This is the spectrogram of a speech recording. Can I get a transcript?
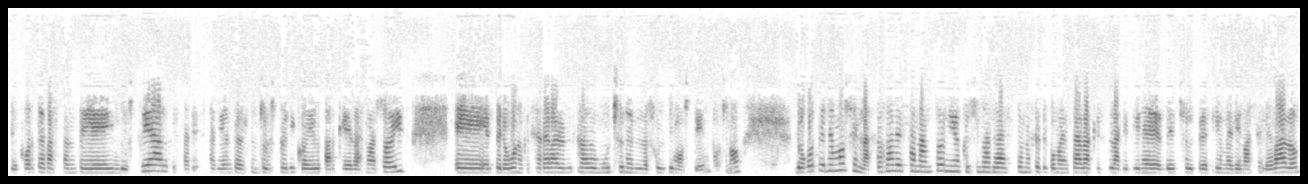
de corte bastante industrial, que estaría entre el centro histórico y el Parque de las Masois, eh, pero bueno, que se ha revalorizado mucho en los últimos tiempos. ¿no? Luego tenemos en la zona de San Antonio, que es una de las zonas que te comentaba, que es la que tiene de hecho el precio medio más elevado,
